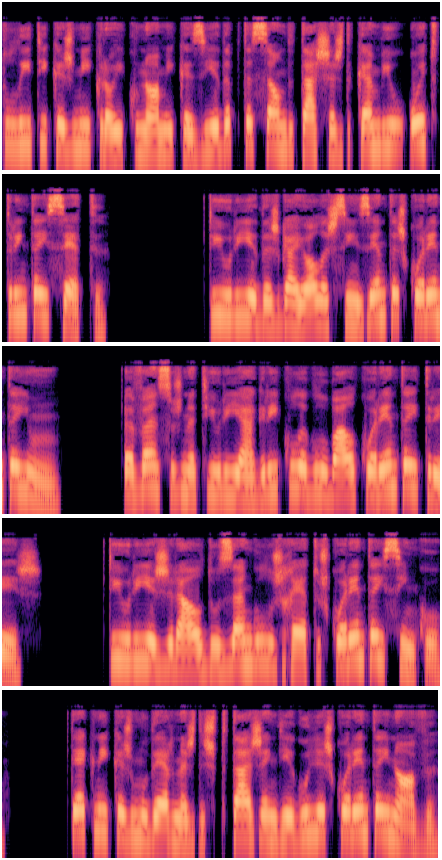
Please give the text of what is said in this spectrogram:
Políticas microeconômicas e adaptação de taxas de câmbio, 837. Teoria das gaiolas cinzentas 41. Avanços na teoria agrícola global 43. Teoria geral dos ângulos retos 45. Técnicas modernas de espetagem de agulhas 49.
